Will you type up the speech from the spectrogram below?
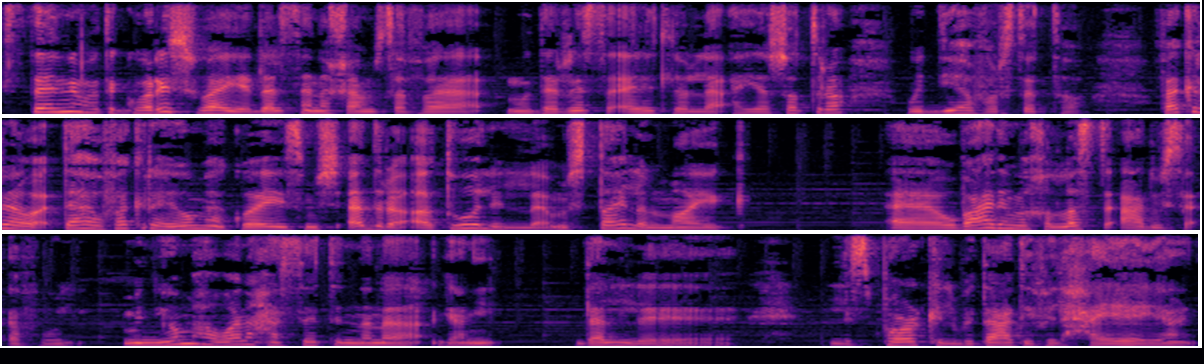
استني ما تكبري شوية ده لسنة خمسة. فمدرسة قالت له لا هي شاطرة واديها فرصتها. فاكرة وقتها وفاكرة يومها كويس مش قادرة أطول مش طايلة المايك. آه وبعد ما خلصت قعدوا يسقفوا لي من يومها وأنا حسيت إن أنا يعني ده السباركل بتاعتي في الحياة يعني.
